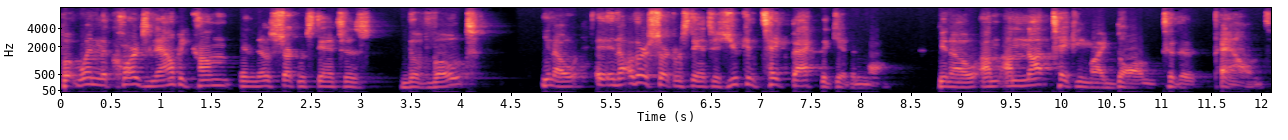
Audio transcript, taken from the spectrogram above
But when the cards now become, in those circumstances, the vote, you know, in other circumstances, you can take back the given moment. You know, I'm, I'm not taking my dog to the pound.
